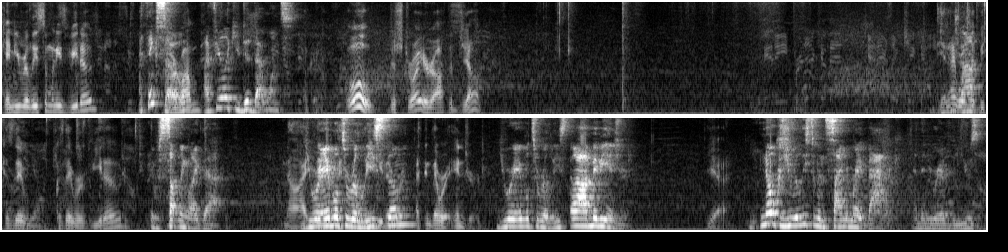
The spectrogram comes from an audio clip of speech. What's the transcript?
Can you release him when he's vetoed? I think so. I feel like you did that once. Okay. Ooh, destroyer off the jump. Did I? Was it because they the, because they were vetoed? It was something like that. No, I You were able I to release they were- them? I think they were injured. You were able to release. Ah, maybe injured. Yeah. No, because you released them and signed them right back, and then you were able to use them.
